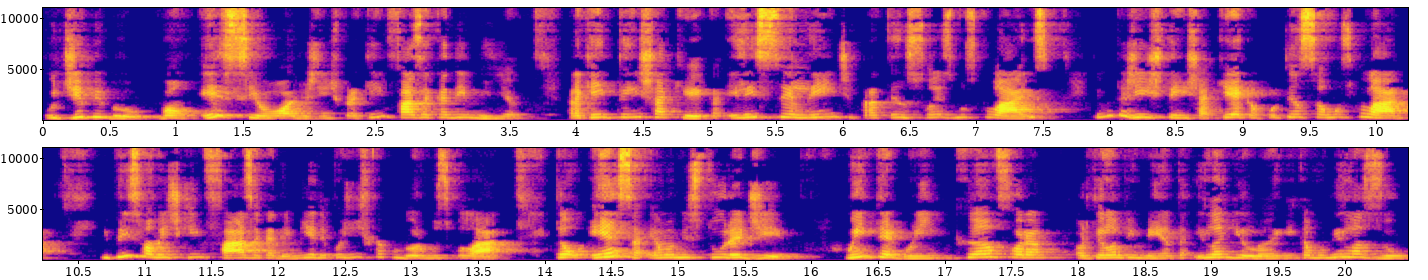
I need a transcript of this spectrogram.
o Deep Blue. Bom, esse óleo, gente, para quem faz academia, para quem tem enxaqueca, ele é excelente para tensões musculares. E muita gente tem enxaqueca por tensão muscular. E principalmente quem faz academia, depois a gente fica com dor muscular. Então, essa é uma mistura de wintergreen, cânfora, hortelã-pimenta, ilang-ilang, camomila azul,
